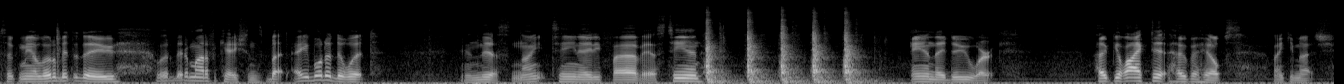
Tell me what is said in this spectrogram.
Took me a little bit to do, a little bit of modifications, but able to do it in this 1985 S10. And they do work. Hope you liked it, hope it helps. Thank you much.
